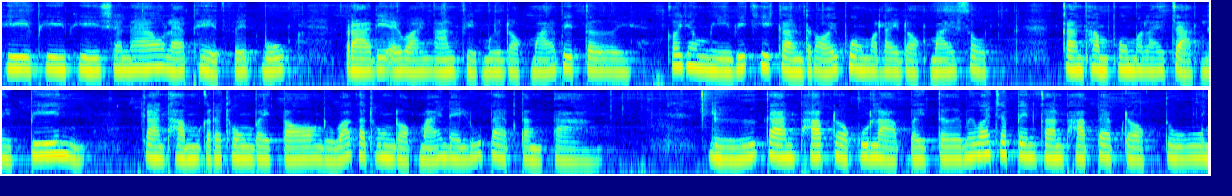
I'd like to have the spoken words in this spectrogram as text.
PPP Channel และเพจ Facebook ปลา DIY งานฝีมือดอกไม้ใบเตย ก็ยังมีวิธีการร้อยพวงมาลัยดอกไม้สด การทำพวงมาลัยจากริบบิ้น การทำกระทงใบตอง หรือว่ากระทงดอกไม้ในรูปแบบต่างๆ หรือการพับดอกกุหลาบใบเตย ไม่ว่าจะเป็นการพับแบบดอกตูม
